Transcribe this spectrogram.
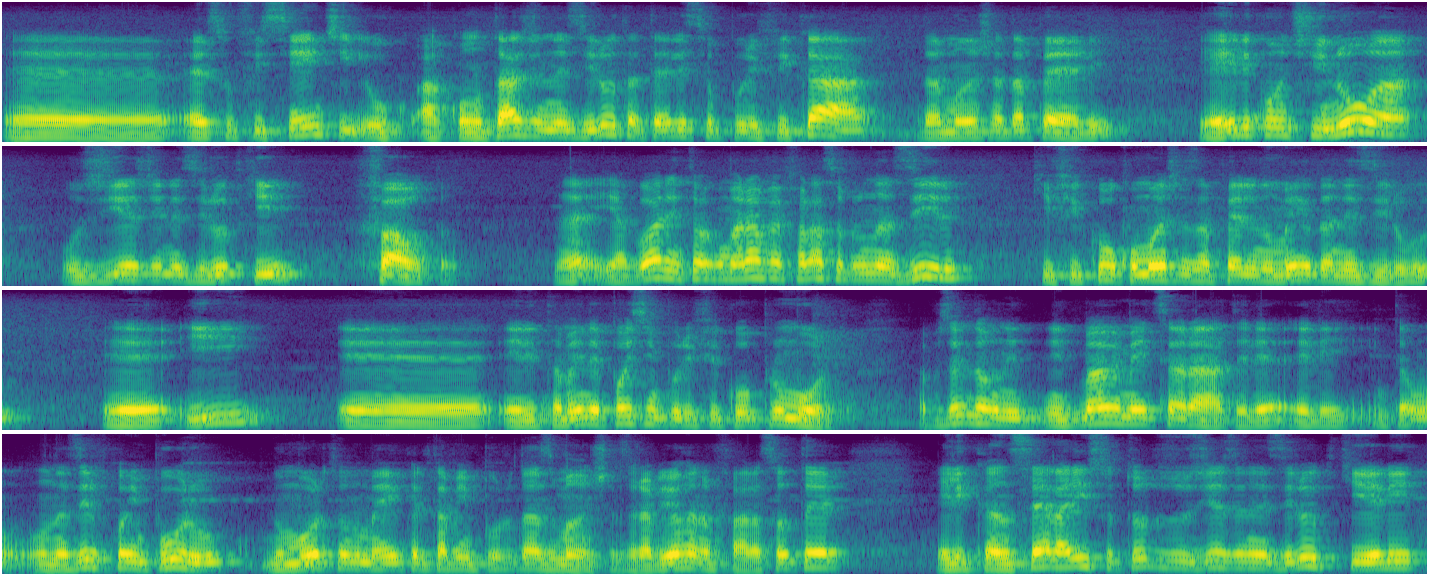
é, é suficiente a contagem de Nezirut até ele se purificar da mancha da pele, e aí ele continua os dias de Nezirut que faltam. Né? E agora então a Gomara vai falar sobre o Nazir que ficou com manchas na pele no meio da Nezirut, é, e é, ele também depois se impurificou para o morto. A pessoa então, ele, ele, então o Nazir ficou impuro no morto no meio que ele estava impuro das manchas. Rabi Yohanan fala, solteiro, ele cancela isso todos os dias da Nezirut que ele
